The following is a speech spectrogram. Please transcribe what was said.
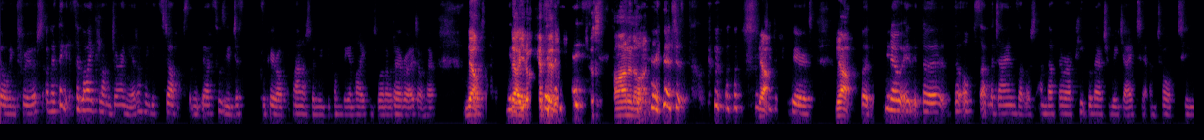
going through it, and I think it's a lifelong journey. I don't think it stops. And I suppose you just disappear off the planet when you become the enlightened one or whatever. I don't know. No, But, no, you don't get finished. Just on and on. just Yeah. disappeared. Yeah, But you know, it, the the ups and the downs of it, and that there are people there to reach out to and talk to,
